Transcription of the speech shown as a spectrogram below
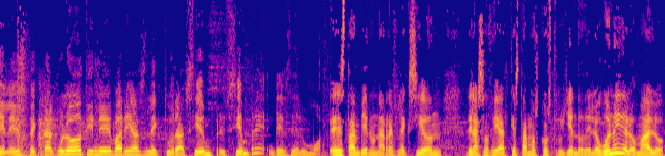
El espectáculo tiene varias lecturas, siempre, siempre desde el humor. Es también una reflexión de la sociedad que estamos construyendo, de lo bueno y de lo malo,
